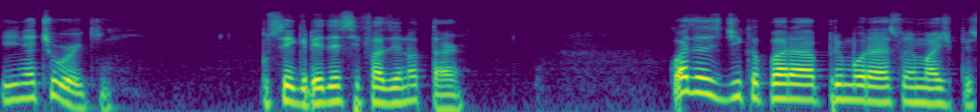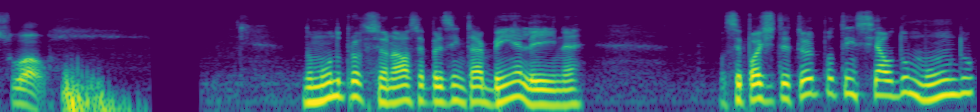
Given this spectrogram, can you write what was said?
e networking. O segredo é se fazer notar. Quais as dicas para aprimorar a sua imagem pessoal? No mundo profissional, se apresentar bem é lei, né? Você pode ter todo o potencial do mundo,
